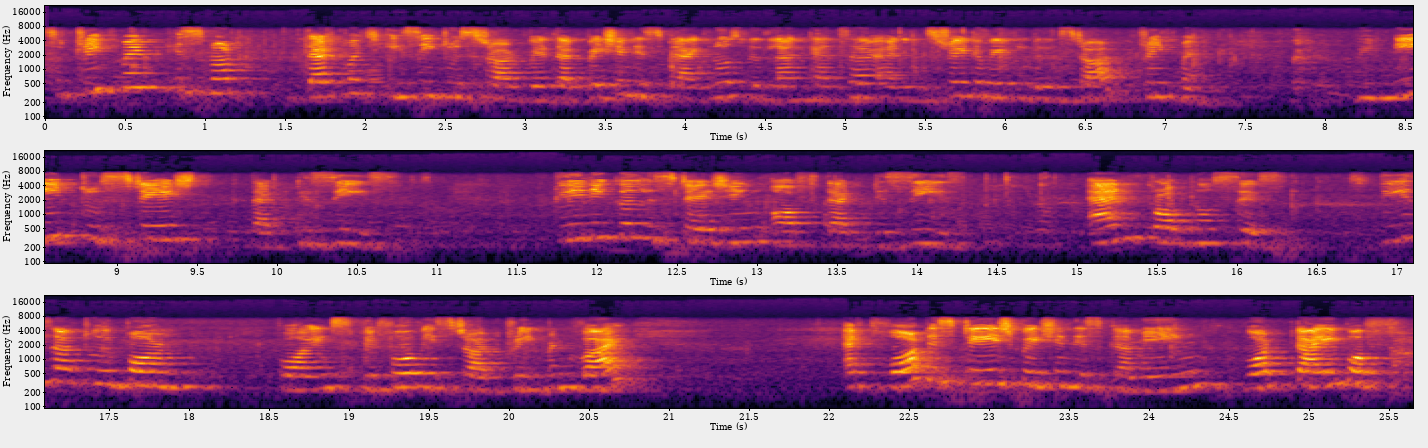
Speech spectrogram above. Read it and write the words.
So treatment is not that much easy to start with. That patient is diagnosed with lung cancer and straight away we will start treatment. We need to stage that disease, clinical staging of that disease and prognosis. These are two important points before we start treatment. Why? At what stage patient is coming, what type of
